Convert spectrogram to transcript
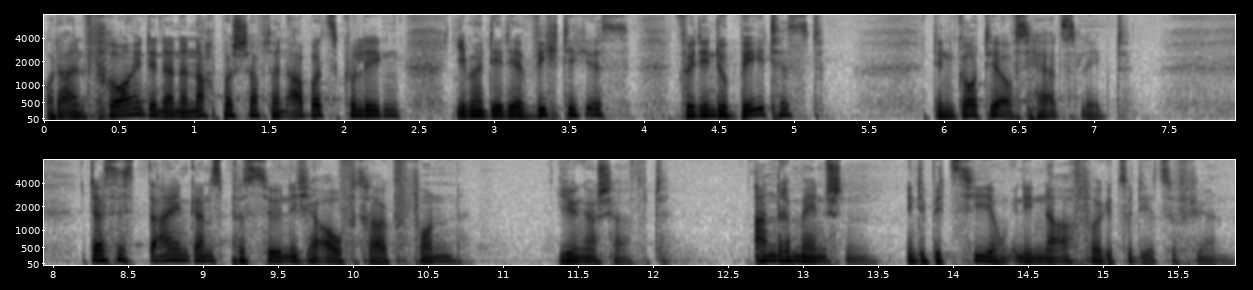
oder einen Freund in deiner Nachbarschaft, einen Arbeitskollegen, jemand, der dir wichtig ist, für den du betest, den Gott dir aufs Herz legt. Das ist dein ganz persönlicher Auftrag von Jüngerschaft. Andere Menschen in die Beziehung, in die Nachfolge zu dir zu führen.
